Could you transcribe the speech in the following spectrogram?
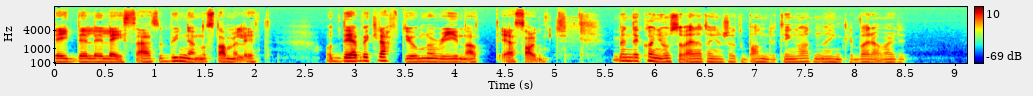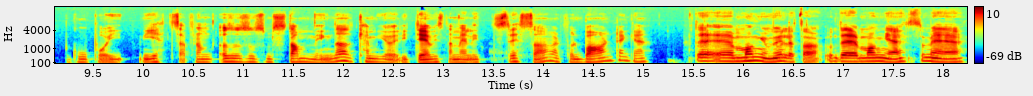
redd eller lei seg, så begynner han å stamme litt. Og det bekrefter jo Noreen at det er sant. Men det kan jo også være at han har sagt opp andre ting, og at han egentlig bare har vært god på å gjette seg fram Altså sånn som stamming, da. Hvem gjør ikke det hvis de er litt stressa? I hvert fall barn, tenker jeg. Det er mange muligheter, og det er mange som er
